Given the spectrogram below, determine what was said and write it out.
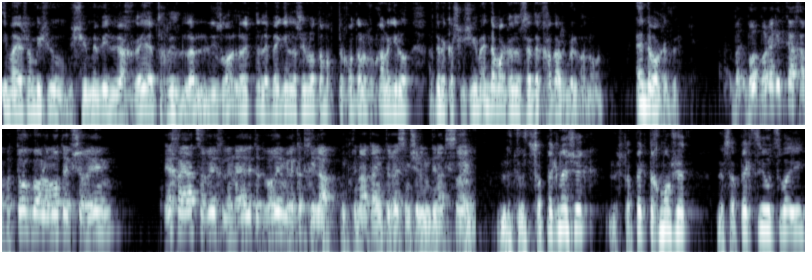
אם היה שם מישהו שמבין ואחראי, היה צריך לזרוע, ללכת לבגין, לשים לו את המפתחות על השולחן, להגיד לו, אתם מקשקשים, אין דבר כזה סדר חדש בלבנון. אין דבר כזה. בוא, בוא נגיד ככה, בטוב בעולמות האפשריים, איך היה צריך לנהל את הדברים מלכתחילה, מבחינת האינטרסים של מדינת ישראל? לספק נשק, לספק תחמושת, לספק ציוד צבאי,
